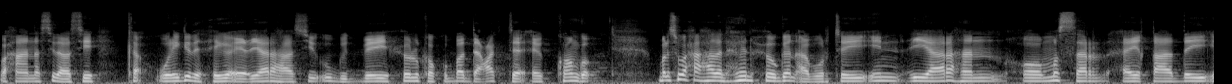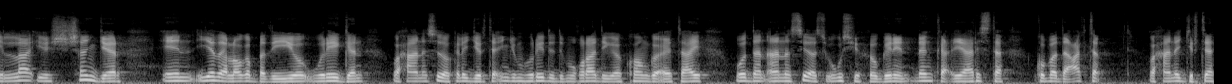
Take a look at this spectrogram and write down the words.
waxaana sidaasi ka wareegyada xiga ee ciyaarahaasi u gudbay xulka kubadda cagta ee congo balse waxaa hadalhayn xoogan abuurtay in ciyaarahan oo masar ay qaaday ilaa iyo shan jeer in iyada looga badiyo wareegan. Waxaana sidoo kale jirta in jamhuuriyadda dimuqraadiga ee congo ay tahay wadan aanan sidaas ugu sii xooganin dhanka ciyaarista kubadda cagta. Waxaana jirta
